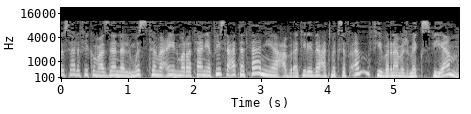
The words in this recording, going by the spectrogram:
أهلا وسهلا فيكم أعزائنا المستمعين مرة ثانية في ساعتنا الثانية عبر أثير إذاعة Mix FM في برنامج Mix PM.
